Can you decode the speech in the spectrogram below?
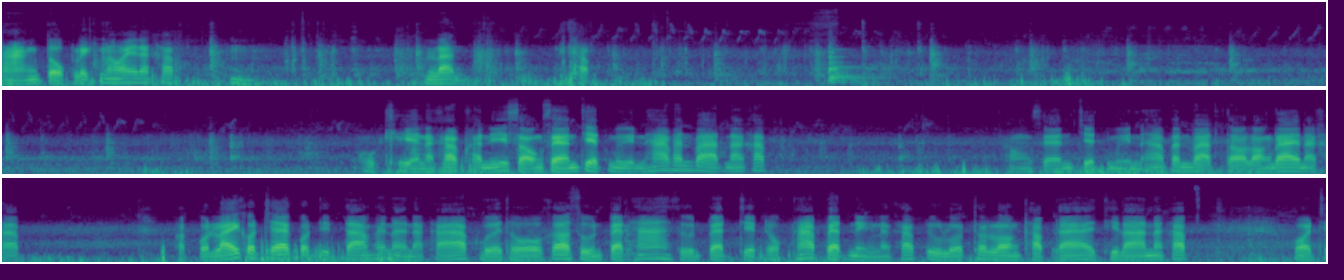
หางตกเล็กน้อยนะครับ ลั่นครับ โอเคนะครับคันนี้สองแสนเจ็ดหมื่นห้าพันบาทนะครับสองแสนเจ็ดหมื่นห้าพันบาทต่อรองได้นะครับฝากกดไลค์กดแชร์กดติดตามให้หน่อยนะครับ เบอร์โทรก็ศูนย์แปดห้าศูนย์แปดเจ็ดหกห้าแปดหนึ่งนะครับ ดูรถทดลองขับได้ที่ร้านนะครับวอดเจ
